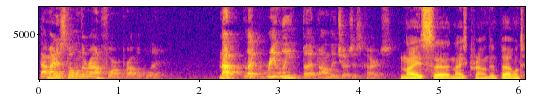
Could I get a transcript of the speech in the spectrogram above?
That might have stolen the round for him, probably. Not like really, but on the judges' cards. Nice, uh, nice ground and pound.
